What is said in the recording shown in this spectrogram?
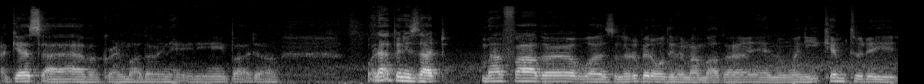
I guess I have a grandmother in Haiti, but uh, what happened is that my father was a little bit older than my mother, and when he came to the,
